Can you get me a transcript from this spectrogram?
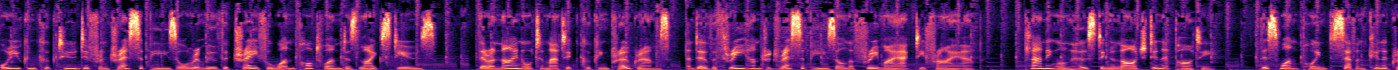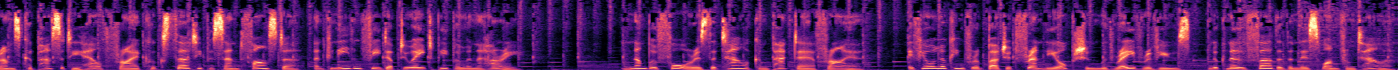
Or you can cook two different recipes or remove the tray for one pot wonders like stews. There are 9 automatic cooking programs and over 300 recipes on the free My ActiFry app planning on hosting a large dinner party. This 1.7 kilograms capacity health fryer cooks 30% faster and can even feed up to 8 people in a hurry. Number 4 is the Tower Compact Air Fryer. If you're looking for a budget-friendly option with rave reviews, look no further than this one from Tower.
